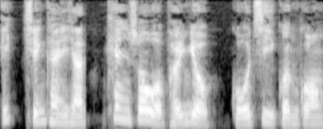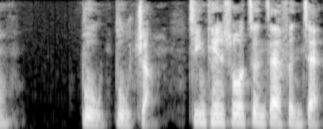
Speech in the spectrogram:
诶，先看一下，Ken 说，我朋友国际观光部部长今天说正在奋战，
